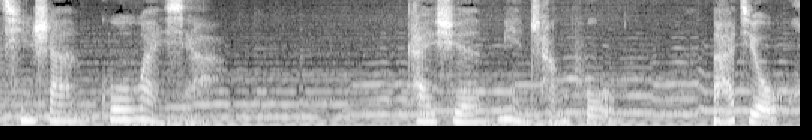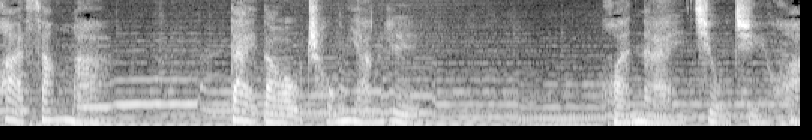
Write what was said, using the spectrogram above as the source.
青山郭外斜。开轩面场圃，把酒话桑麻。待到重阳日，还来就菊花。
